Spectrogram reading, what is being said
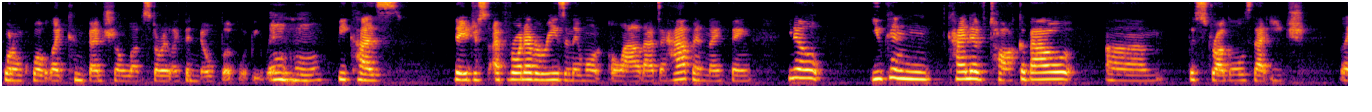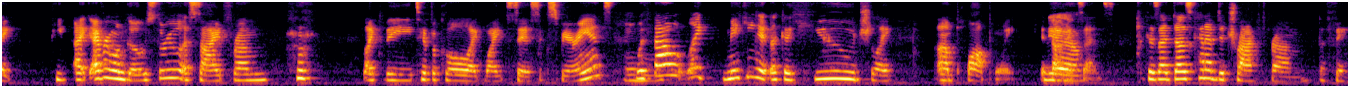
quote unquote like conventional love story like The Notebook would be written Mhm. because they just for whatever reason they won't allow that to happen and i think you know you can kind of talk about um, the struggles that each like pe- like everyone goes through aside from like the typical like white cis experience Mhm. without like making it like a huge like um, plot point if that makes sense because that does kind of detract from the fa-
